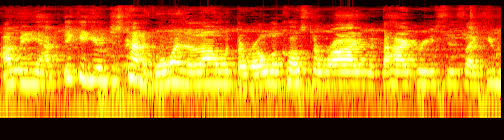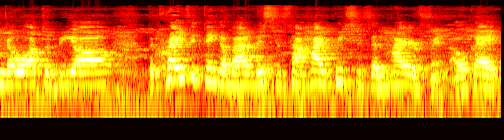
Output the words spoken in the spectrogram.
I mean, I'm thinking you're just kind of going along with the roller coaster ride with the high priestess, like you know all to be all. The crazy thing about this is how High Priestess and Hierophant, okay?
